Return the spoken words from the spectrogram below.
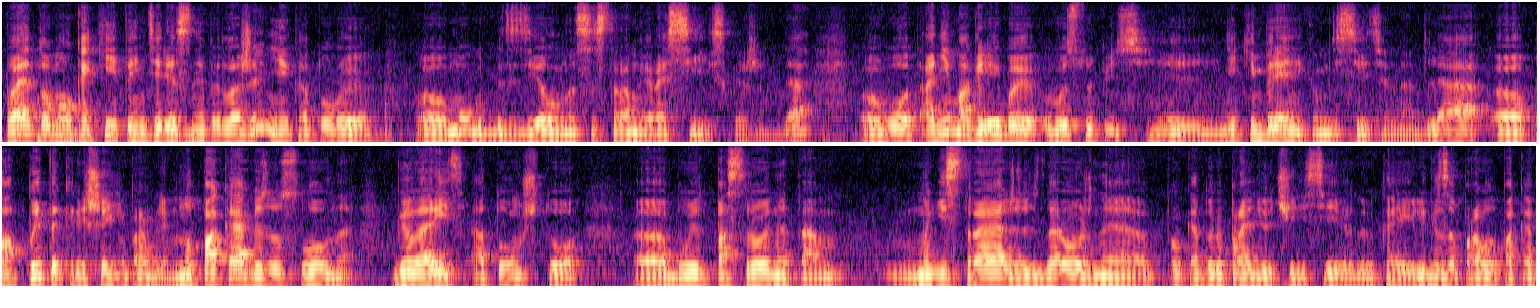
Поэтому какие-то интересные предложения, которые э, могут быть сделаны со стороны России, скажем, да, вот, они могли бы выступить э, неким пряником действительно для э, попыток решения проблем. Но пока, безусловно, говорить о том, что Э, будет построена там магистраль железнодорожная, которая пройдет через Северную Корею, или газопровод пока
